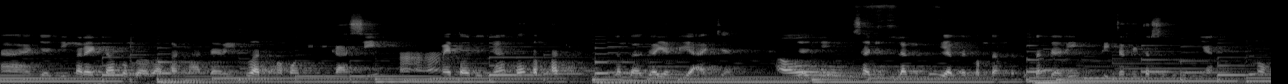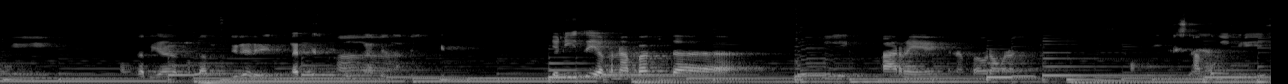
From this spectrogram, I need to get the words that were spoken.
nah Nah, jadi mereka membawakan materi itu atau memodifikasi Ah, metodenya ke tempat lembaga yang dia ajar. oh Jadi bisa dibilang itu ya berkembang berkembang dari teacher-teacher sebelumnya. oke Kalau nggak bisa ngembangin sendiri dari net ya, gitu, Ah. ngambil-ngambil. Jadi itu ya kenapa kita pilih pare kenapa orang-orang Inggris kampung Inggris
